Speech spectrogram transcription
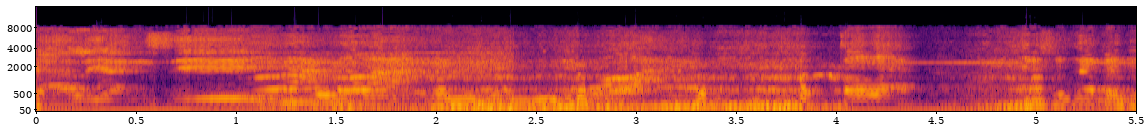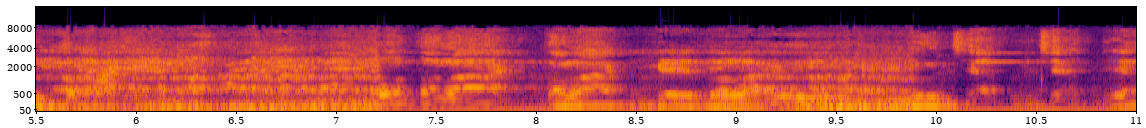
Aliansi. Tolak. Maksudnya apa itu? Oh tolak, tolak, oke tolak. Hujat, hujat ya.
